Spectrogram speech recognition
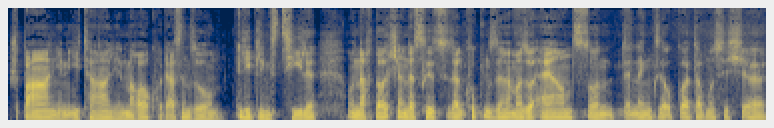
Spanien, Italien, Marokko, das sind so Lieblingsziele. Und nach Deutschland, das ist, dann gucken sie immer so ernst und dann denken sie, oh Gott, da muss ich, äh,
